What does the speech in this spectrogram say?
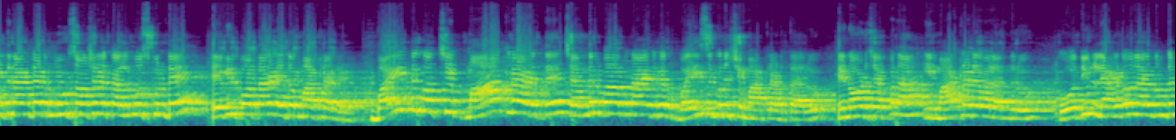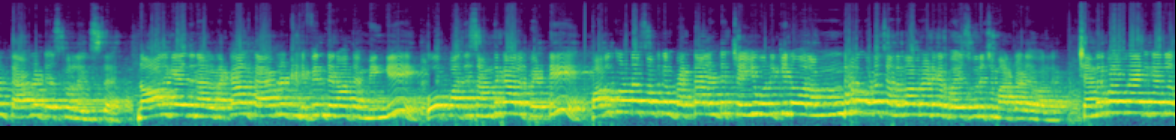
ఇద్దరు అంటాడు మూడు సంవత్సరాలు కళ్ళు మూసుకుంటే ఎగిరిపోతాడు ఏదో మాట్లాడాడు. బయటకు వచ్చి మా వయసు గురించి మాట్లాడతారు. నేను ఒకటి చెప్పన? ఈ మాట్లాడే వాళ్ళందరూ ఉదయం లెగడం లెగడంతో టాబ్లెట్ వేసుకొని లెగిస్తారు. నాలుగైదు నాలుగు రకాల టాబ్లెట్లు టిఫిన్ తర్వాత మింగి ఓ పది సంతకాలు పెట్టి పదకొండో సంతకం పెట్టాలంటే చెయ్యి ఉనికిన వాళ్ళందరూ కూడా చంద్రబాబు నాయుడు గారి వయసు గురించి మాట్లాడేవాళ్ళు. చంద్రబాబు నాయుడు గారిలో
